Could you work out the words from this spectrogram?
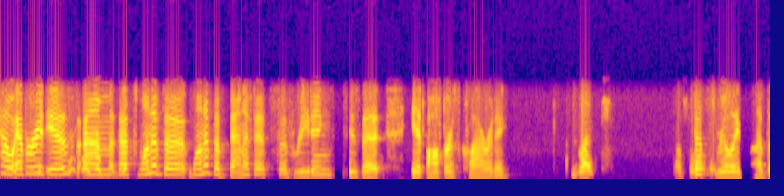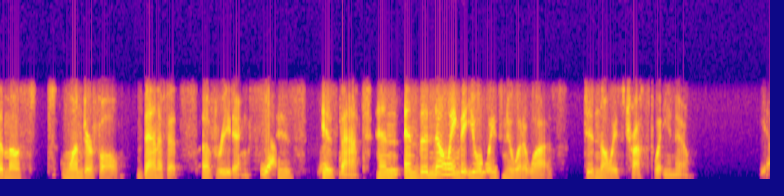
however it is, um, that's one of the one of the benefits of reading is that it offers clarity. Right. Absolutely. That's really one of the most wonderful benefits of readings. Yeah. Is right. is that and and the knowing that you always knew what it was didn't always trust what you knew yeah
